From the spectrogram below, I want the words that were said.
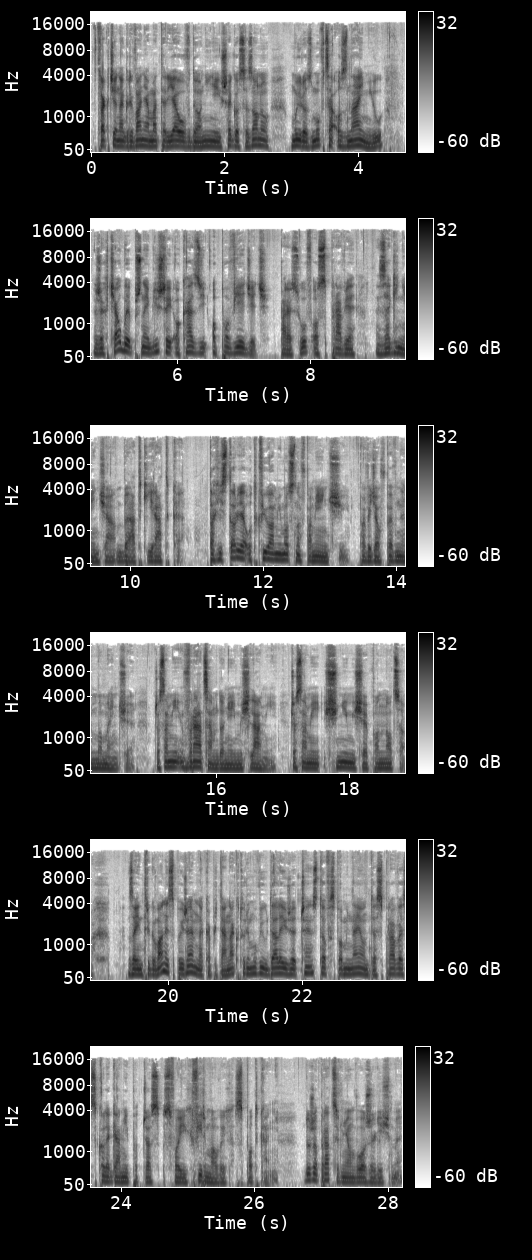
W trakcie nagrywania materiałów do niniejszego sezonu mój rozmówca oznajmił, że chciałby przy najbliższej okazji opowiedzieć parę słów o sprawie zaginięcia Beatki Radkę. Ta historia utkwiła mi mocno w pamięci, powiedział w pewnym momencie. Czasami wracam do niej myślami, czasami śni mi się po nocach. Zaintrygowany spojrzałem na kapitana, który mówił dalej, że często wspominają tę sprawę z kolegami podczas swoich firmowych spotkań. Dużo pracy w nią włożyliśmy.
